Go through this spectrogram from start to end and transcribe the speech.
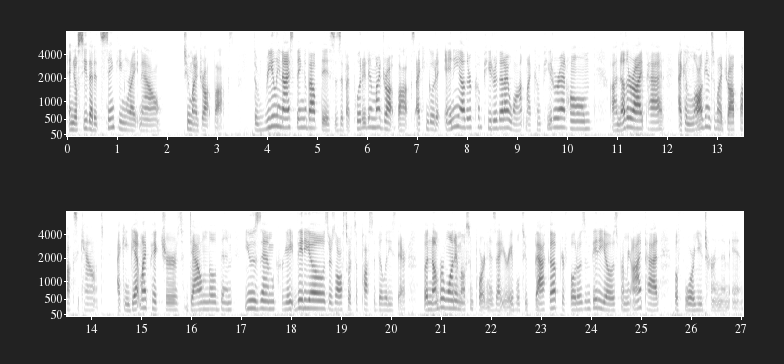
And you'll see that it's syncing right now to my Dropbox. The really nice thing about this is if I put it in my Dropbox, I can go to any other computer that I want, my computer at home, another iPad. I can log into my Dropbox account. I can get my pictures, download them, use them, create videos. There's all sorts of possibilities there. But number one and most important is that you're able to back up your photos and videos from your iPad before you turn them in.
